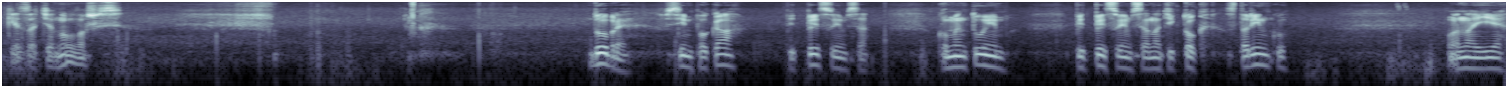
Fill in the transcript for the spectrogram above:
Таке затягнуло щось. Добре, всім пока. Підписуємося, коментуємо, підписуємося на TikTok сторінку. Вона є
